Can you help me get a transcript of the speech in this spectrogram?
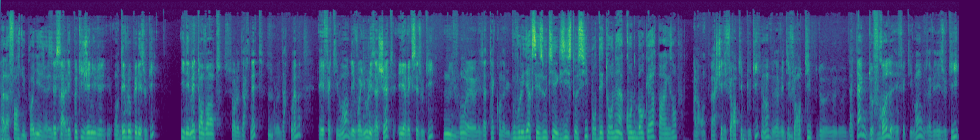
à la force du poignet, j'allais dire. C'est ça. Les petits génies ont développé les outils, ils les mettent en vente sur le darknet, mm. sur le dark web, et effectivement, des voyous les achètent et avec ces outils, mm. ils font euh, les attaques qu'on a vues. Vous voulez dire que ces outils existent aussi pour détourner un compte bancaire, par exemple? Alors, on peut acheter différents types d'outils. Hein. Vous avez différents types d'attaques, de, fraude, effectivement. Vous avez des outils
